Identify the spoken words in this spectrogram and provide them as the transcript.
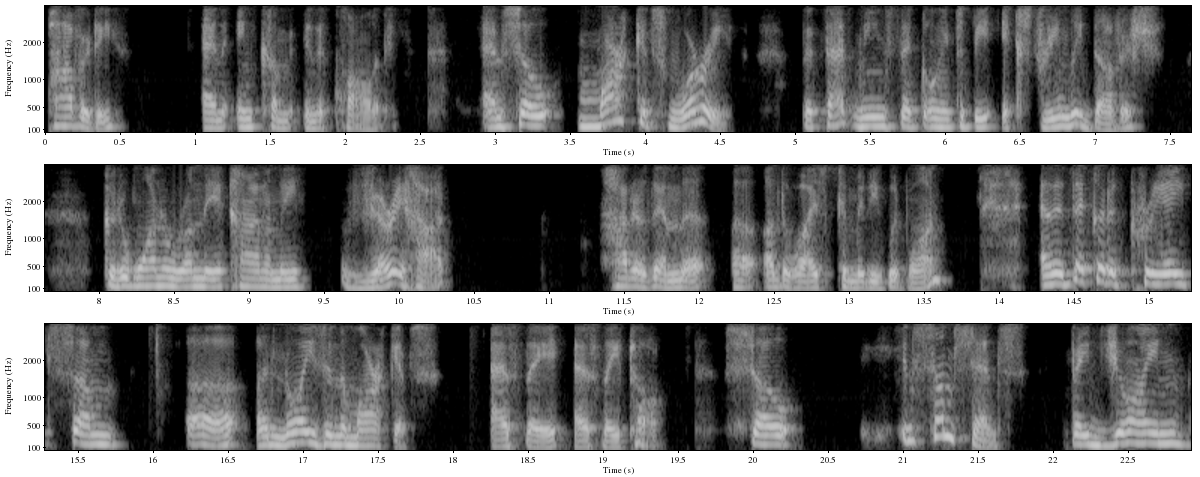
poverty and income inequality. And so markets worry that that means they're going to be extremely dovish, going to want to run the economy very hot, hotter than the uh, otherwise committee would want, and that they're going to create some uh, a noise in the markets as they as they talk. So, in some sense, they join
